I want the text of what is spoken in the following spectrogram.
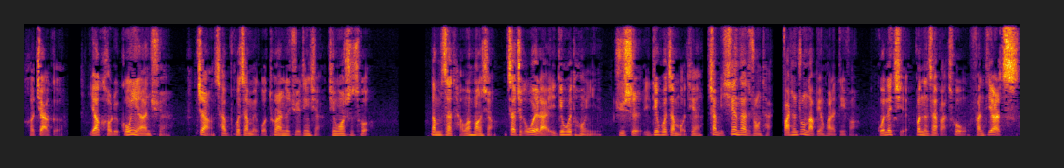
和价格，也要考虑供应安全，这样才不会在美国突然的决定下惊慌失措。那么在台湾方向，在这个未来一定会统一，局势一定会在某天相比现在的状态发生重大变化的地方，国内企业不能再把错误犯第二次。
